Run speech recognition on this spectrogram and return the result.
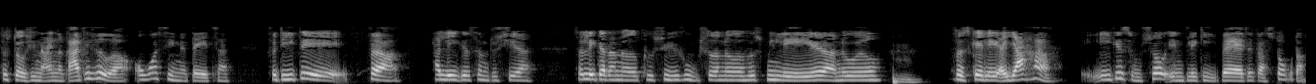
forstå sine egne rettigheder over sine data. Fordi det før har ligget, som du siger, så ligger der noget på sygehuset, og noget hos min læge, og noget mm. forskelligt. Og jeg har ikke som så indblik i, hvad er det, der står der.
